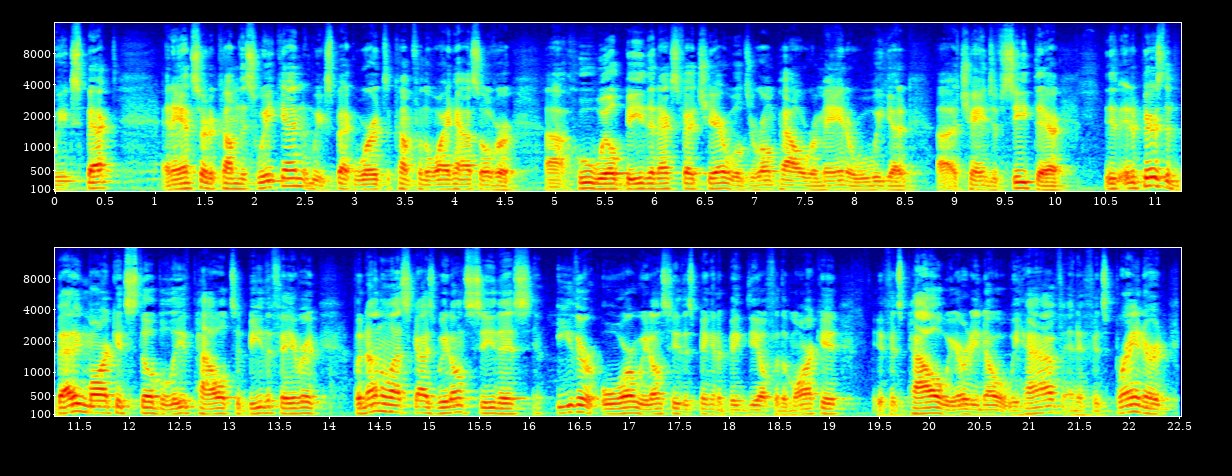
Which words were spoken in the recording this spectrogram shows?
We expect an answer to come this weekend. We expect word to come from the White House over uh, who will be the next Fed chair. Will Jerome Powell remain, or will we get uh, a change of seat there? It, it appears the betting markets still believe Powell to be the favorite. But nonetheless, guys, we don't see this either or. We don't see this being a big deal for the market. If it's Powell, we already know what we have. And if it's Brainard,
